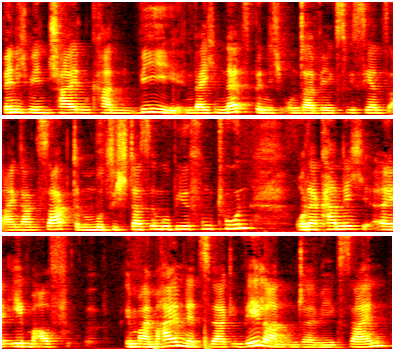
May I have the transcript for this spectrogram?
wenn ich mich entscheiden kann, wie, in welchem Netz bin ich unterwegs, wie es Jens eingangs sagte, muss ich das im Mobilfunk tun oder kann ich äh, eben auf, in meinem Heimnetzwerk im WLAN unterwegs sein?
